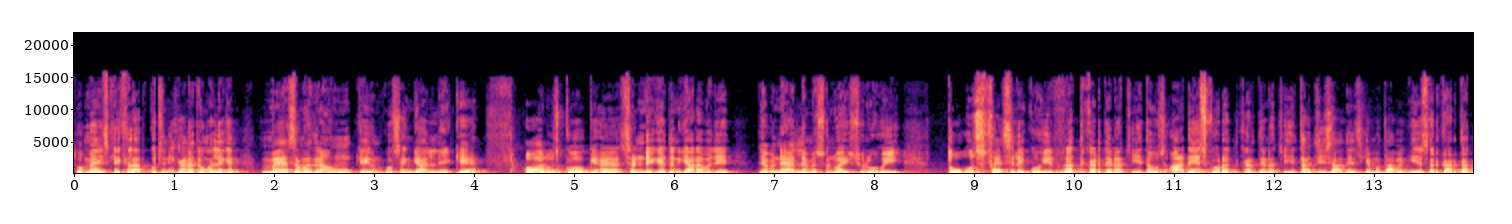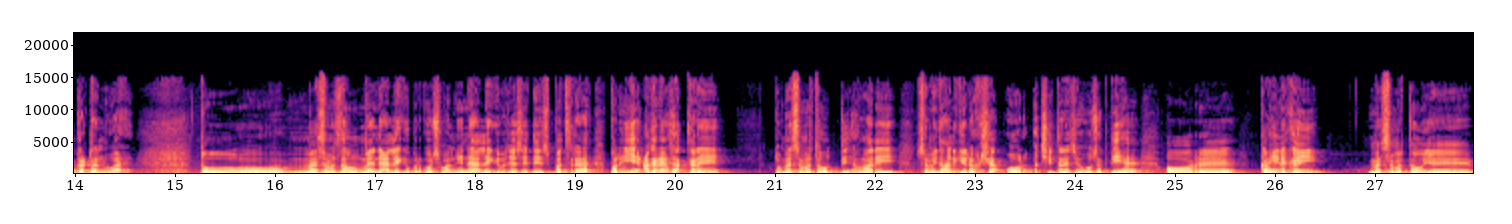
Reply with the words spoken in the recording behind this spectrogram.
तो मैं इसके खिलाफ कुछ नहीं कहना चाहूँगा, लेकिन मैं समझ रहा हूँ कि उनको संज्ञान लेके और उसको संडे के दिन 11 बजे जब न्यायालय में सुनवाई शुरू हुई तो उस फैसले को ही रद्द कर देना चाहिए था, उस आदेश को रद्द कर देना चाहिए था, जिस आदेश के मुताबिक ये सरकार का गठन हुआ है। तो मैं समझता हूँ, मैं न्यायालय के ऊपर कोई सवाल नहीं, न्यायालय की वजह से देश बच रहा है, पर ये अगर ऐसा करें तो मैं समझता हूँ हमारी संविधान की रक्षा और अच्छी तरह से हो सकती है। और कहीं ना कहीं मैं समझता हूँ ये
